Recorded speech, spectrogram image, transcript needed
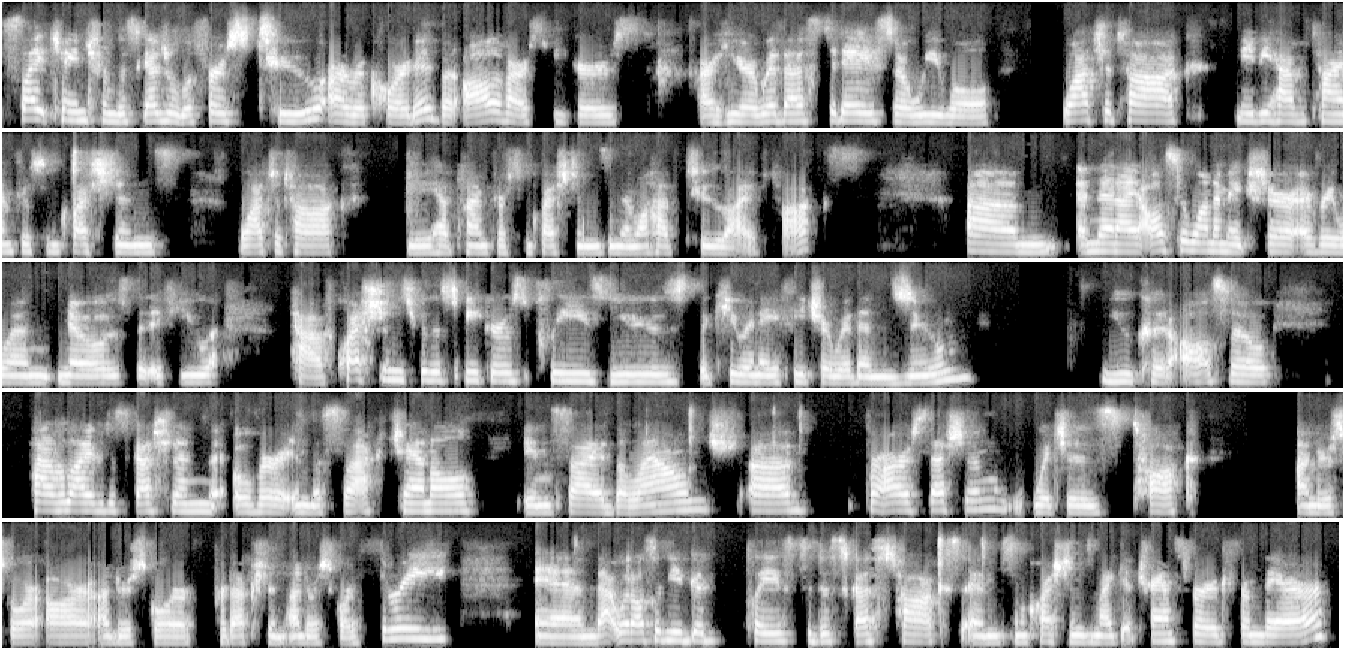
slight change from the schedule. The first two are recorded, but all of our speakers are here with us today. So we will watch a talk, maybe have time for some questions, watch a talk, maybe have time for some questions, and then we'll have two live talks. Um, and then I also want to make sure everyone knows that if you have questions for the speakers, please use the Q&A feature within Zoom. You could also have a live discussion over in the Slack channel inside the lounge uh, for our session, which is talk underscore R underscore production underscore three. And that would also be a good place to discuss talks and some questions might get transferred from there.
